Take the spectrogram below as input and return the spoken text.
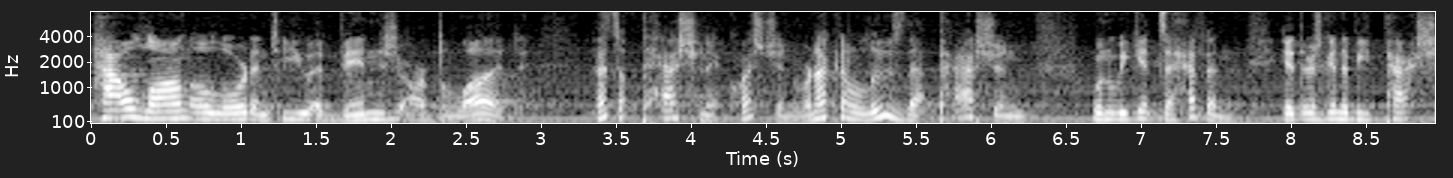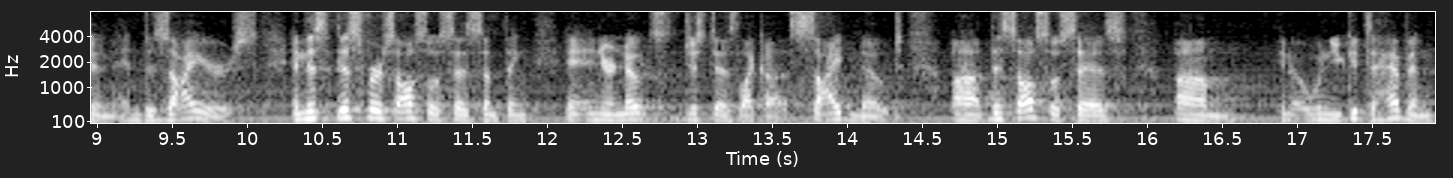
How long, O Lord, until you avenge our blood? That's a passionate question. We're not going to lose that passion when we get to heaven. It, there's going to be passion and desires. And this, this verse also says something in, in your notes, just as like a side note. Uh, this also says, um, you know, when you get to heaven,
